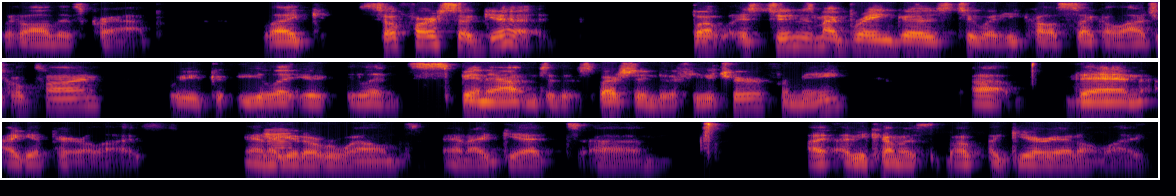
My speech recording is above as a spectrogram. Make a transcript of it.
with all this crap. Like, so far, so good. But as soon as my brain goes to what he calls psychological time, where you, you let your, you let it spin out into the, especially into the future for me, uh, then I get paralyzed and yeah. I get overwhelmed and I get, um, I, I, become a, a Gary I don't like.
